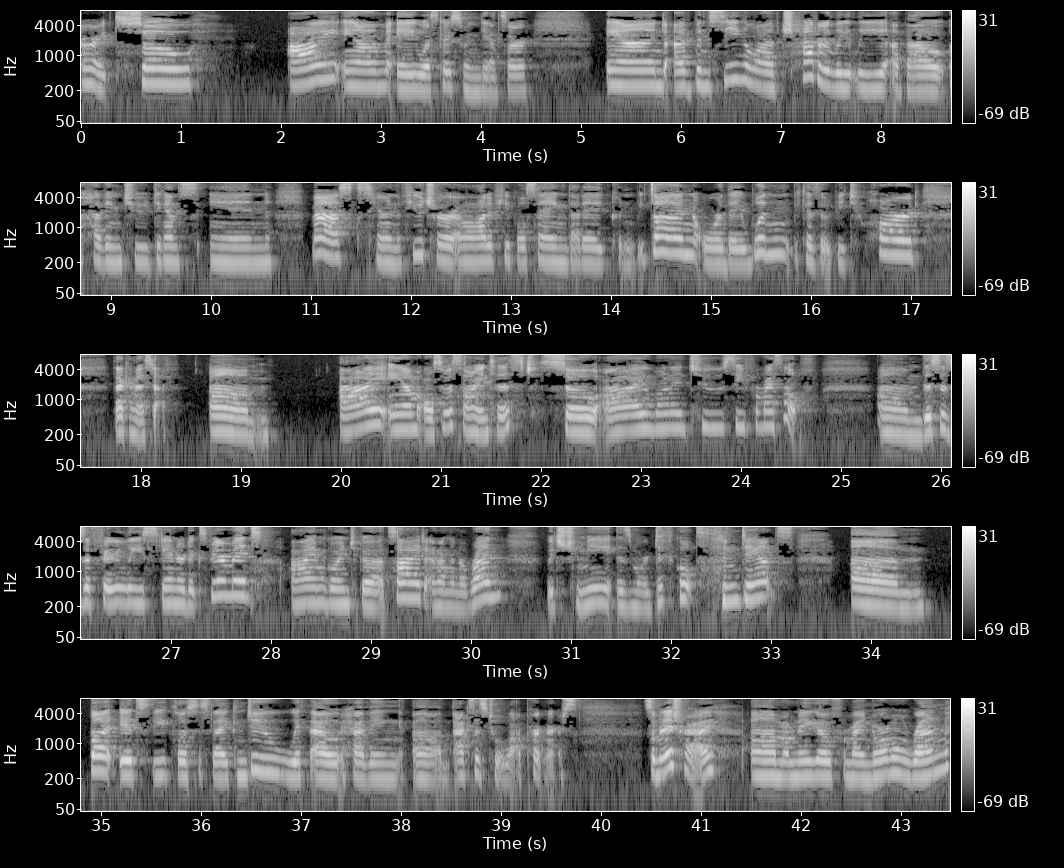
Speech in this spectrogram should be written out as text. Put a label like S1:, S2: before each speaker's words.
S1: All right, so I am a West Coast swing dancer and I've been seeing a lot of chatter lately about having to dance in masks here in the future and a lot of people saying that it couldn't be done or they wouldn't because it would be too hard, that kind of stuff. Um, I am also a scientist, so I wanted to see for myself. Um, this is a fairly standard experiment. I am going to go outside and I'm going to run, which to me is more difficult than dance. Um, but it's the closest that I can do without having um, access to a lot of partners. So I'm going to try. Um, I'm going to go for my normal run.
